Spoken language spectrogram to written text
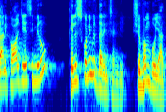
దాన్ని కాల్ చేసి మీరు తెలుసుకొని మీరు ధరించండి. శుభం భూయాత్.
